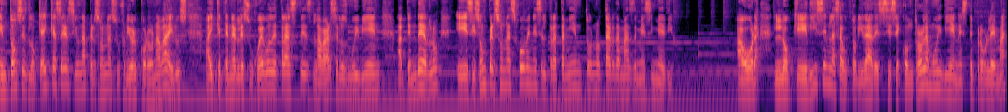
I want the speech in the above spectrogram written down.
Entonces lo que hay que hacer si una persona sufrió el coronavirus, hay que tenerle su juego de trastes, lavárselos muy bien, atenderlo. Si son personas jóvenes, el tratamiento no tarda más de mes y medio. Ahora, lo que dicen las autoridades, si se controla muy bien este problema,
